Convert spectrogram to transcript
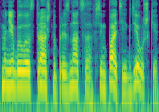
Мне было страшно признаться в симпатии к девушке,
